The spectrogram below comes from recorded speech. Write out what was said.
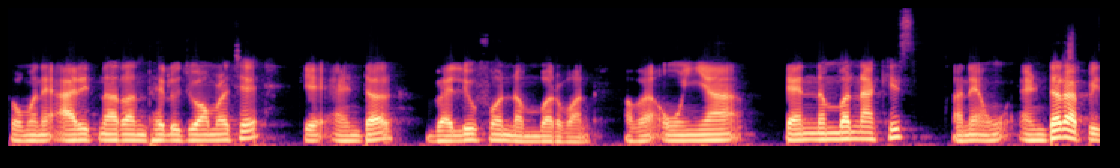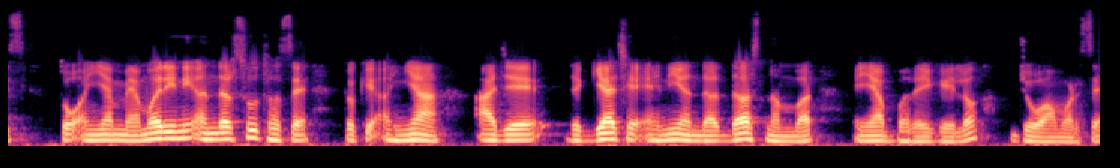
તો મને આ રીતના રન થયેલું જોવા મળે છે કે enter value for number one હવે હું અહીંયા ટેન નંબર નાખીશ અને હું એન્ટર આપીશ તો અહીંયા મેમરીની અંદર શું થશે? તો કે અહીંયા આ જે જગ્યા છે એની અંદર દસ નંબર અહીંયા ભરાઈ ગયેલો જોવા મળશે.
